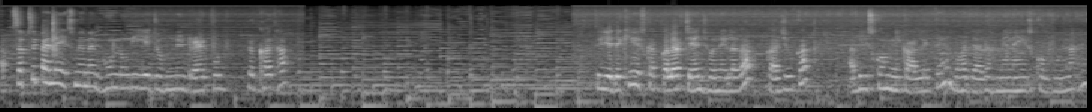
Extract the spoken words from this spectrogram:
अब सबसे पहले इसमें मैं भून लूँगी ये जो हमने ड्राई फ्रूट रखा था। तो ये देखिए, इसका कलर चेंज होने लगा काजू का। अभी इसको हम निकाल लेते हैं, बहुत ज़्यादा हमें नहीं इसको भूनना है।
